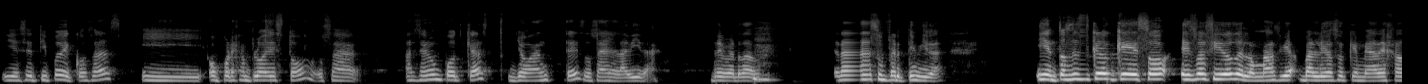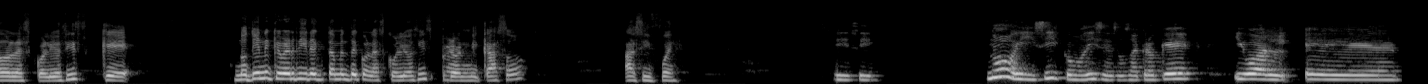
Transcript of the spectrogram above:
y ese tipo de cosas. Y, o por ejemplo esto, o sea, hacer un podcast yo antes, o sea, en la vida, de verdad. era súper tímida. Y entonces creo que eso, eso ha sido de lo más valioso que me ha dejado la escoliosis, que no tiene que ver directamente con la escoliosis, pero en mi caso así fue. Sí, sí. No, y sí, como dices, o sea, creo que igual eh,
